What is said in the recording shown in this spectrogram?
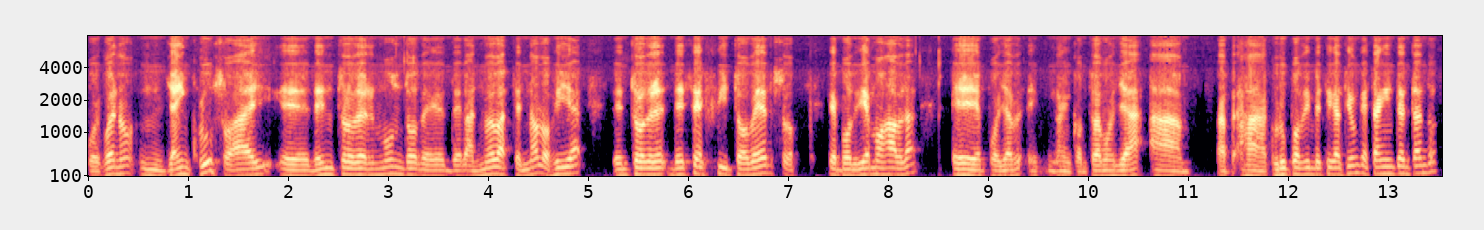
pues bueno, ya incluso hay eh, dentro del mundo de, las nuevas tecnologías, dentro de, ese fitoverso que podríamos hablar, eh, pues ya eh, nos encontramos ya a, grupos de investigación que están intentando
